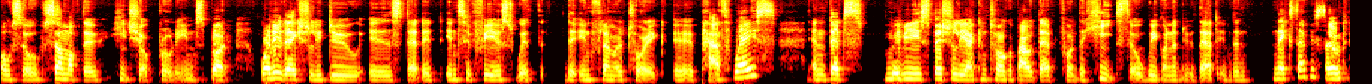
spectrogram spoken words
also some of the heat shock proteins. But what it actually do is that it interferes with the inflammatory uh, pathways, and that's maybe especially I can talk about that for the heat. So we're going to do that in the next episode.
